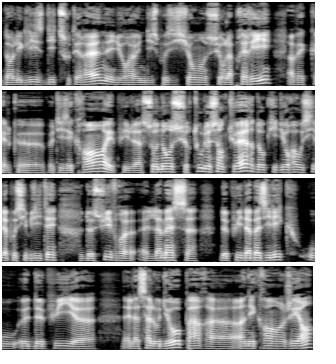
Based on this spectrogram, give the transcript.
Dans l'église dite souterraine, il y aura une disposition sur la prairie avec quelques petits écrans et puis la sonos sur tout le sanctuaire. Donc il y aura aussi la possibilité de suivre la messe depuis la basilique ou euh, depuis euh, la salle audio par un écran géant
